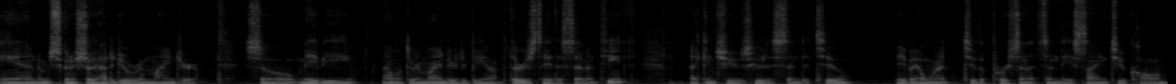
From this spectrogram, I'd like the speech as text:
and I'm just going to show you how to do a reminder. So maybe I want the reminder to be on Thursday the 17th. I can choose who to send it to. Maybe I want it to the person that's in the assigned to column.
